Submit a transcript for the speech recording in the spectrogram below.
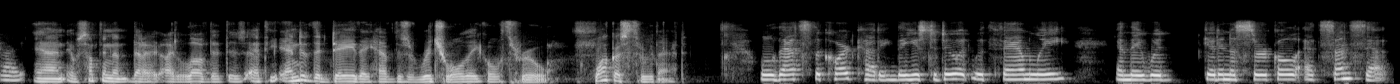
Right. And it was something that, that I, I loved. That at the end of the day, they have this ritual they go through. Walk us through that. Well, that's the cord cutting. They used to do it with family, and they would get in a circle at sunset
